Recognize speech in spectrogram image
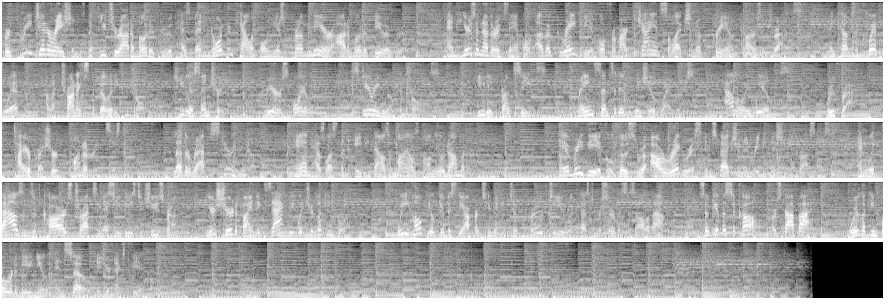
For three generations, the Future Automotive Group has been Northern California's premier automotive dealer group. And here's another example of a great vehicle from our giant selection of pre owned cars and trucks. And comes equipped with electronic stability control, keyless entry, rear spoiler, steering wheel controls, heated front seats, rain sensitive windshield wipers, alloy wheels, roof rack, tire pressure monitoring system, leather wrapped steering wheel, and has less than 80,000 miles on the odometer. Every vehicle goes through our rigorous inspection and reconditioning process. And with thousands of cars, trucks, and SUVs to choose from, you're sure to find exactly what you're looking for. We hope you'll give us the opportunity to prove to you what customer service is all about. So give us a call or stop by. We're looking forward to meeting you, and so is your next vehicle.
